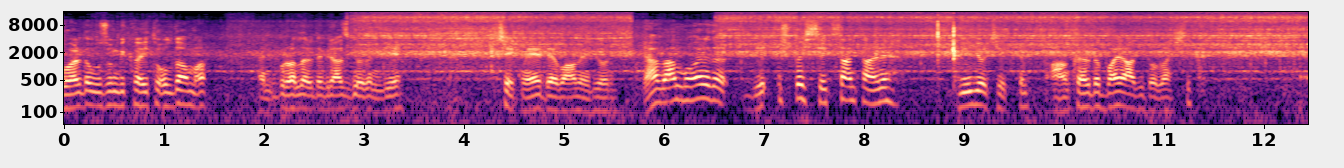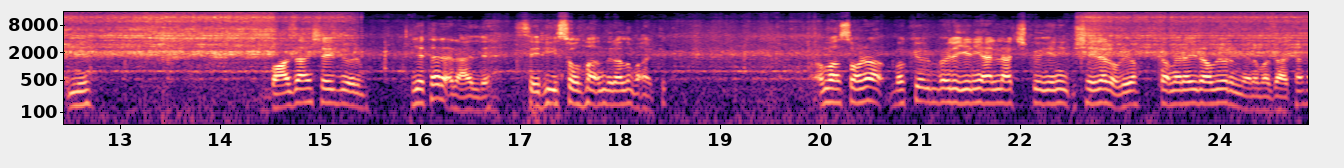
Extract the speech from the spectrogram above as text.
Bu arada uzun bir kayıt oldu ama hani buraları da biraz görün diye çekmeye devam ediyorum. Ya ben bu arada 75-80 tane video çektim. Ankara'da bayağı bir dolaştık. Hani Bazen şey diyorum, yeter herhalde. Seriyi sonlandıralım artık. Ama sonra bakıyorum böyle yeni yerler çıkıyor, yeni şeyler oluyor. Kamerayı da alıyorum yanıma zaten.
